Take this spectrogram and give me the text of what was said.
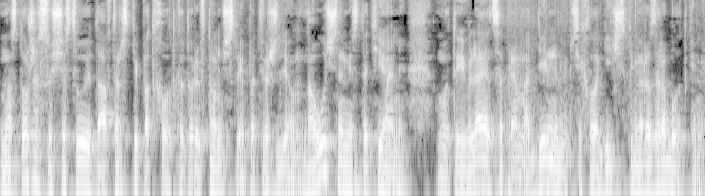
у нас тоже существует авторский подход, который в том числе подтвержден научными статьями вот, и является прям отдельными психологическими разработками.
